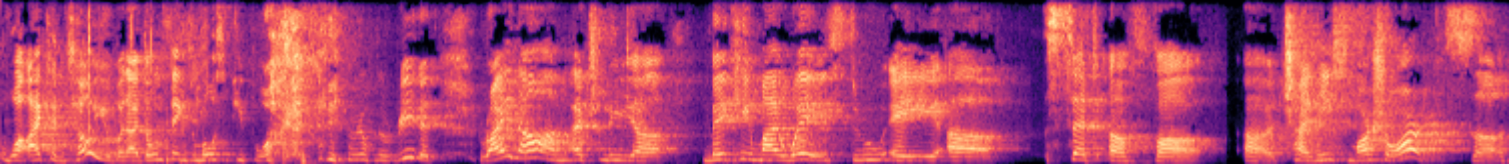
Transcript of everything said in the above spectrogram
well, I can tell you, but I don't think most people are able to read it. Right now, I'm actually uh, making my way through a uh, set of uh, uh, Chinese martial arts uh,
